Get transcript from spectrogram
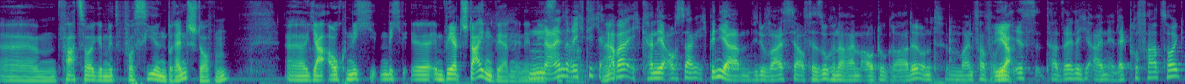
ähm, Fahrzeuge mit fossilen Brennstoffen äh, ja auch nicht, nicht äh, im Wert steigen werden in den nächsten Nein, Jahren. richtig, aber ich kann dir auch sagen, ich bin ja, wie du weißt, ja auf der Suche nach einem Auto gerade und mein Favorit Ja. ist tatsächlich ein Elektrofahrzeug.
